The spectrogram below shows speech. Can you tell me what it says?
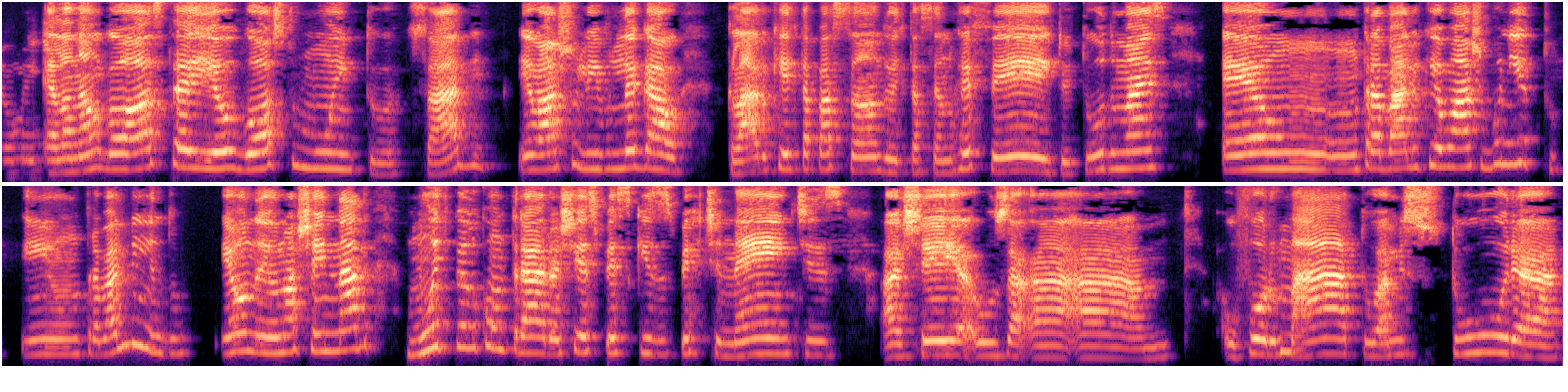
Realmente. Ela não gosta e eu gosto muito, sabe? Eu acho o livro legal. Claro que ele está passando, ele está sendo refeito e tudo, mas é um, um, trabalho que eu acho bonito e um trabalho lindo. Eu, eu não achei nada, muito pelo contrário, achei as pesquisas pertinentes, achei os, a, a, o formato, a mistura,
